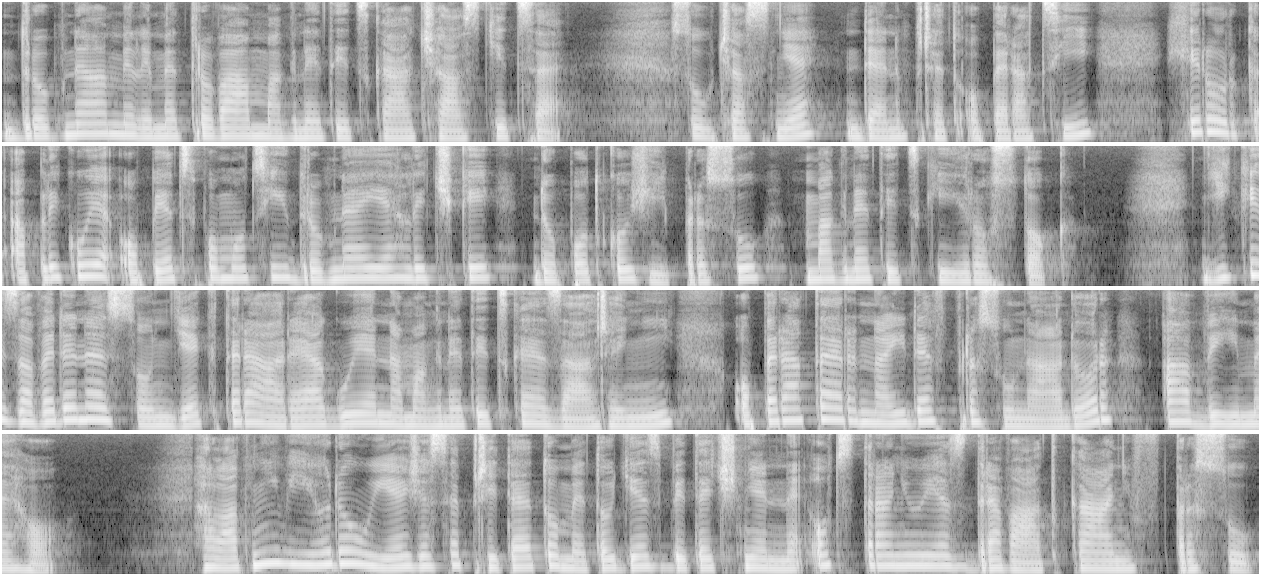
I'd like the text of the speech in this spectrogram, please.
drobná milimetrová magnetická částice. Současně, den před operací, chirurg aplikuje opět s pomocí drobné jehličky do podkoží prsu magnetický roztok. Díky zavedené sondě, která reaguje na magnetické záření, operatér najde v prsu nádor a vyjme ho. Hlavní výhodou je, že se při této metodě zbytečně neodstraňuje zdravá tkáň v prsu.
